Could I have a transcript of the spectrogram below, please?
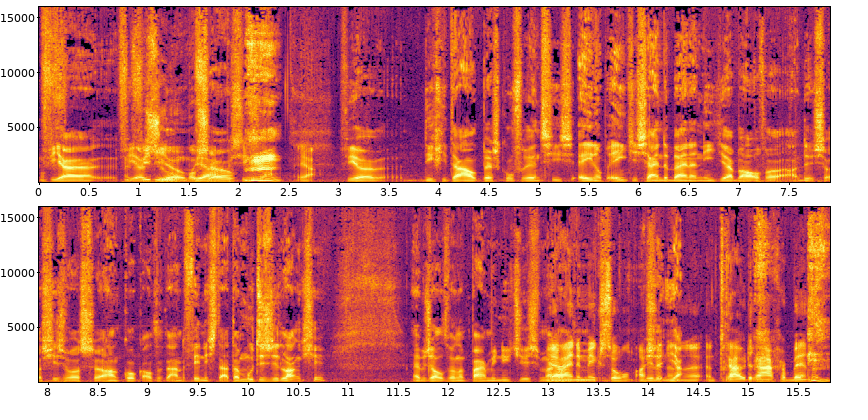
via, via een Zoom of ja, zo. precies. Ja. ja. Via digitaal persconferenties. Eén op eentjes zijn er bijna niet. Ja, behalve ah, dus als je zoals Hancock altijd aan de finish staat. Dan moeten ze langs je. Hebben ze altijd wel een paar minuutjes. Maar ja, in de mixzone. Als je een, ja. eh, een truidrager bent,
